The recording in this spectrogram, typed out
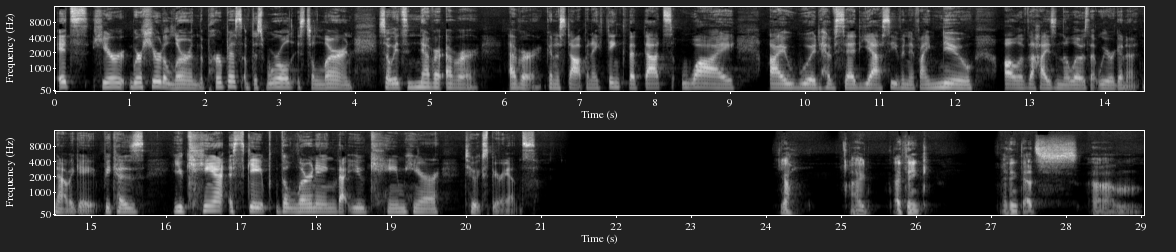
it's here, we're here to learn. The purpose of this world is to learn. So it's never, ever, ever going to stop. And I think that that's why I would have said yes, even if I knew all of the highs and the lows that we were going to navigate, because you can't escape the learning that you came here to experience. Yeah. I I think I think that's um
